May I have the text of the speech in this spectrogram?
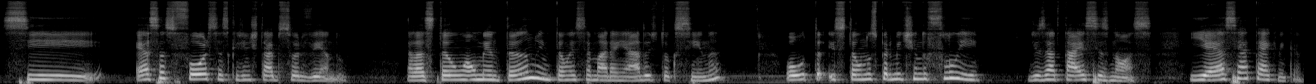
se essas forças que a gente está absorvendo, elas estão aumentando então esse emaranhado de toxina ou estão nos permitindo fluir, desatar esses nós. E essa é a técnica,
